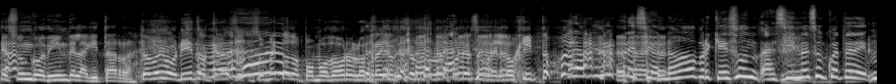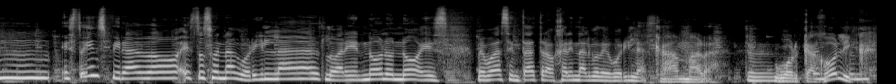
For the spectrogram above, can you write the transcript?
es un godín de la guitarra. Está muy bonito acá. Su, su método Pomodoro lo trae así con su, relojito. Pero a mí me impresionó porque es un así, no es un cuate de "Mm, estoy inspirado, esto suena a gorilas, lo haré. No, no, no, es me voy a sentar a trabajar en algo de gorilas. Cámara. Workaholic.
